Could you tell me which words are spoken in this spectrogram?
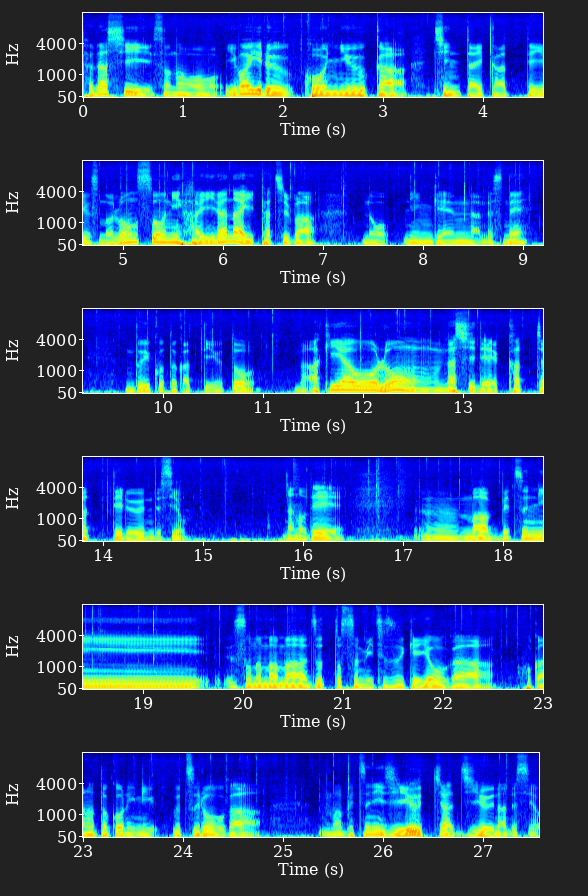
ただしそのいわゆる購入か賃貸かっていうその論争に入らない立場の人間なんですね。どういうことかっていうと、まあ、空き家をローンなしで買っちゃってるんですよ。なのでうんまあ別にそのままずっと住み続けようが他のところに移ろうが、まあ、別に自由っちゃ自由なんですよ。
